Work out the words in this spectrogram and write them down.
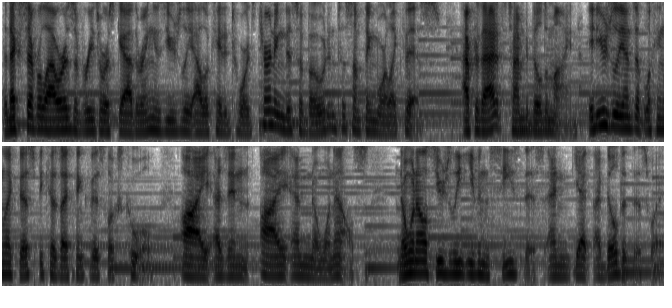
The next several hours of resource gathering is usually allocated towards turning this abode into something more like this. After that, it's time to build a mine. It usually ends up looking like this because I think this looks cool. I, as in I and no one else. No one else usually even sees this, and yet I build it this way.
